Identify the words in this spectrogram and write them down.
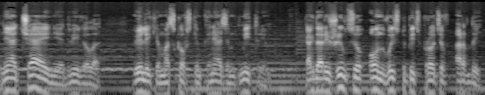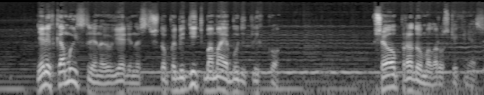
не отчаяние двигало великим московским князем Дмитрием, когда решился он выступить против Орды. Нелегкомысленная уверенность, что победить Мамая будет легко. Все продумал русский князь.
